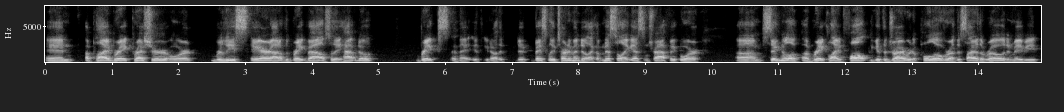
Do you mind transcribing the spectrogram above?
and apply brake pressure or release air out of the brake valve so they have no brakes and they you know they, basically turn them into like a missile i guess in traffic or um, signal a, a, brake light fault to get the driver to pull over at the side of the road and maybe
